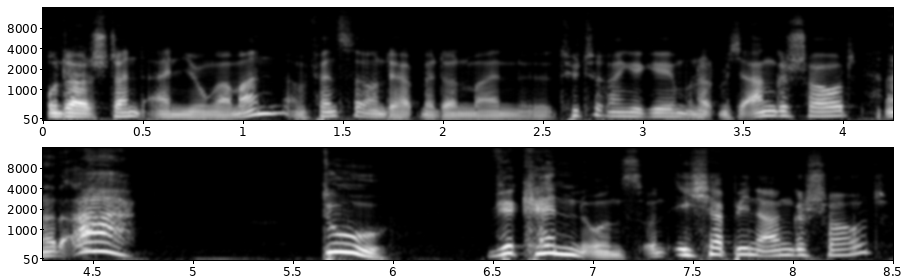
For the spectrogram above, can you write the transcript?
Und da stand ein junger Mann am Fenster und der hat mir dann meine Tüte reingegeben und hat mich angeschaut und hat, ah, du, wir kennen uns. Und ich habe ihn angeschaut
